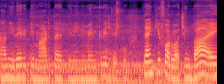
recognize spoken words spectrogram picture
ನಾನು ಇದೇ ರೀತಿ ಮಾಡ್ತಾ ಇರ್ತೀನಿ. ನಿಮ್ಮ ಎನ್ಕರೇಜ್ ಬೇಕು. Thank you for watching bye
